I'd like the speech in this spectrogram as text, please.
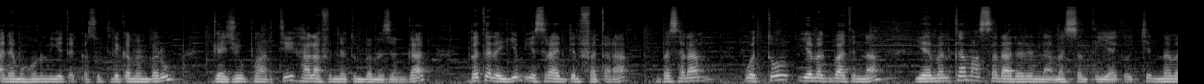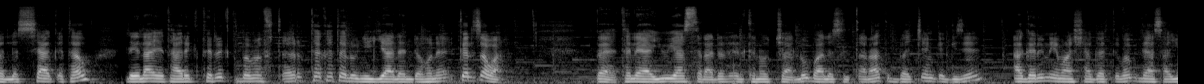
አለመሆኑን እየጠቀሱት ሊቀመንበሩ ገዢው ፓርቲ ኃላፍነቱን በመዘንጋት በተለይም የስራ ዕድል ፈጠራ በሰላም ወጥቶ የመግባትና የመልካም አስተዳደርና መሰል ጥያቄዎችን መመለስ ሲያቅተው ሌላ የታሪክ ትርክት በመፍጠር ተከተሉኝ እያለ እንደሆነ ገልጸዋል በተለያዩ የአስተዳደር እርክኖች ያሉ ባለስልጣናት በጭንቅ ጊዜ አገርን የማሻገር ጥበብ ሊያሳዩ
